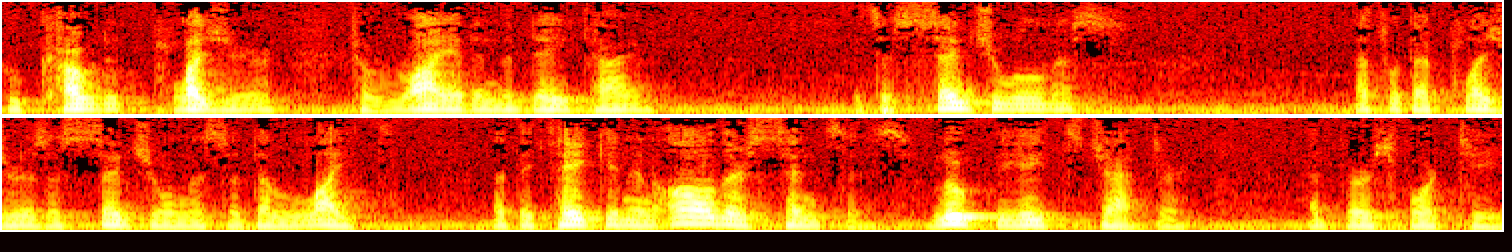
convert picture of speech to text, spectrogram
who count it pleasure to riot in the daytime? It's a sensualness. That's what that pleasure is a sensualness, a delight that they take in in all their senses. Luke, the eighth chapter, at verse 14.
